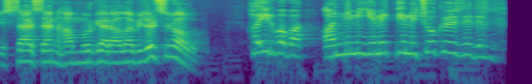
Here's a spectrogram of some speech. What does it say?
İstersen hamburger alabilirsin oğlum. Hayır baba annemin yemeklerini çok özledim.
